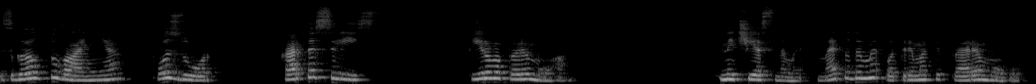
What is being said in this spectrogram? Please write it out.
зґвалтування, позор, карта сліз, пірова перемога. Нечесними методами отримати перемогу,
